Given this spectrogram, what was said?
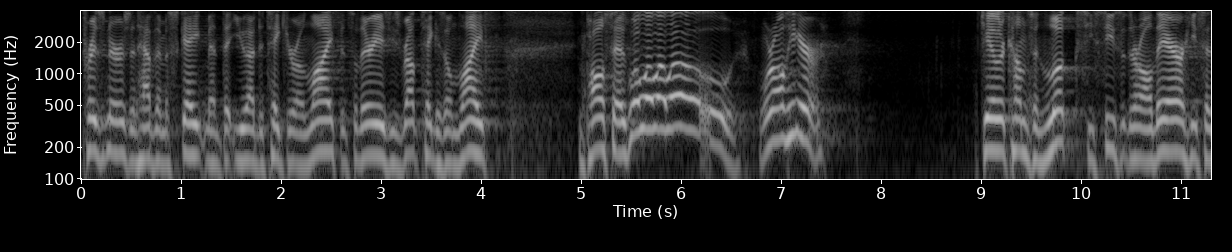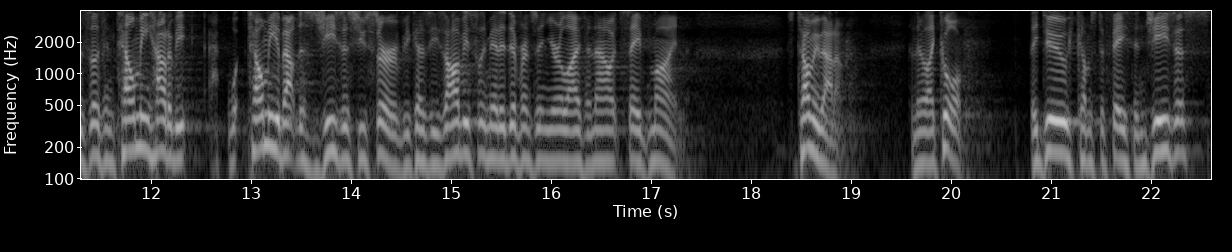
prisoners and have them escape meant that you had to take your own life. And so there he is, he's about to take his own life. And Paul says, Whoa, whoa, whoa, whoa, we're all here. Jailer comes and looks. He sees that they're all there. He says, Listen, tell me how to be, tell me about this Jesus you serve because he's obviously made a difference in your life and now it saved mine. So tell me about him. And they're like, Cool. They do. He comes to faith in Jesus.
